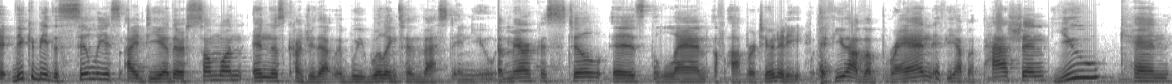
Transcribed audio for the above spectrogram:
It, it, could be the silliest idea. There's someone in this country that would be willing to invest in you. America still is the land of opportunity. If you have a brand, if you have a passion, you can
